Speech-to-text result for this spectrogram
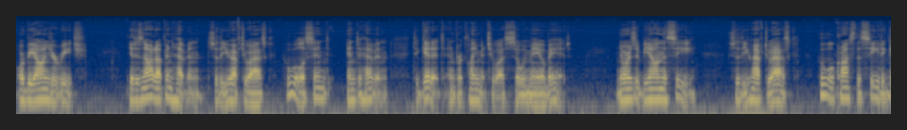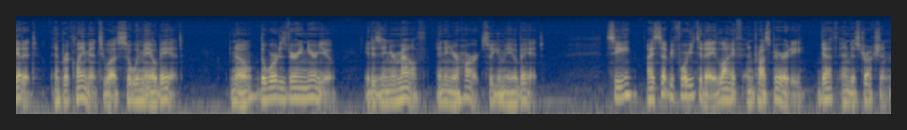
or beyond your reach. It is not up in heaven, so that you have to ask, Who will ascend into heaven to get it and proclaim it to us so we may obey it? Nor is it beyond the sea, so that you have to ask, Who will cross the sea to get it and proclaim it to us so we may obey it? No, the word is very near you. It is in your mouth and in your heart, so you may obey it. See, I set before you today life and prosperity, death and destruction.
